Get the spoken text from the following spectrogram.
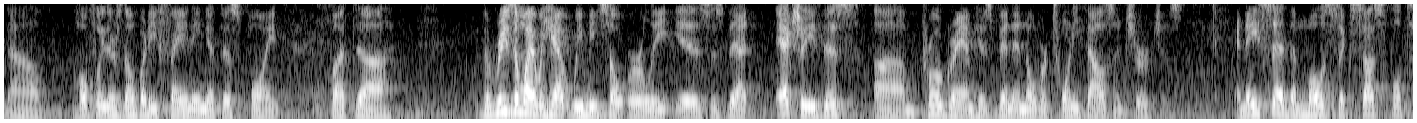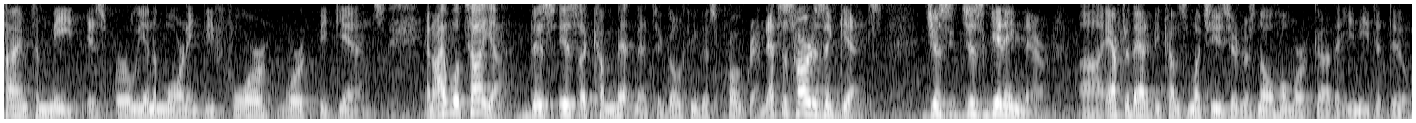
Now, hopefully there's nobody fainting at this point. But uh, the reason why we have we meet so early is is that actually this um, program has been in over 20,000 churches, and they said the most successful time to meet is early in the morning before work begins. And I will tell you, this is a commitment to go through this program. That's as hard as it gets, just just getting there. Uh, after that, it becomes much easier. There's no homework uh, that you need to do.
